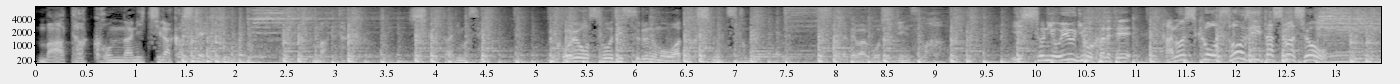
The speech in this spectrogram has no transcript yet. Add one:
またこんなに散らかして。全く仕方ありません。これを掃除するのも私の務め。それではご主人様一緒にお遊戯も兼ねて楽しくお掃除いたしましょう。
